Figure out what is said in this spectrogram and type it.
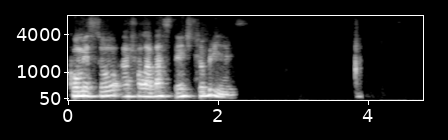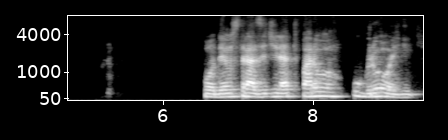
começou a falar bastante sobre eles. Podemos trazer direto para o, o Grow, Henrique.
